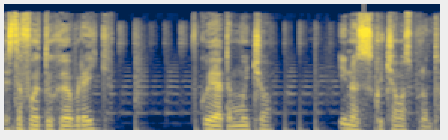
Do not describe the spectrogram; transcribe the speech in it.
Este fue tu Geobreak. Cuídate mucho y nos escuchamos pronto.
